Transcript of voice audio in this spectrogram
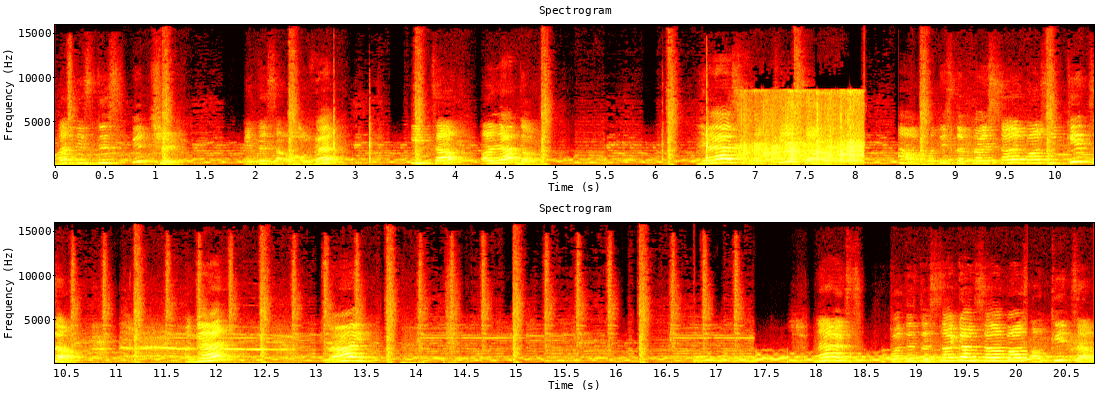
What is this picture? It is an oven, pizza, or ladle. Yes, the. Now, what is the first syllable of pizza? Again? Right. Next, what is the second syllable of pizza?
